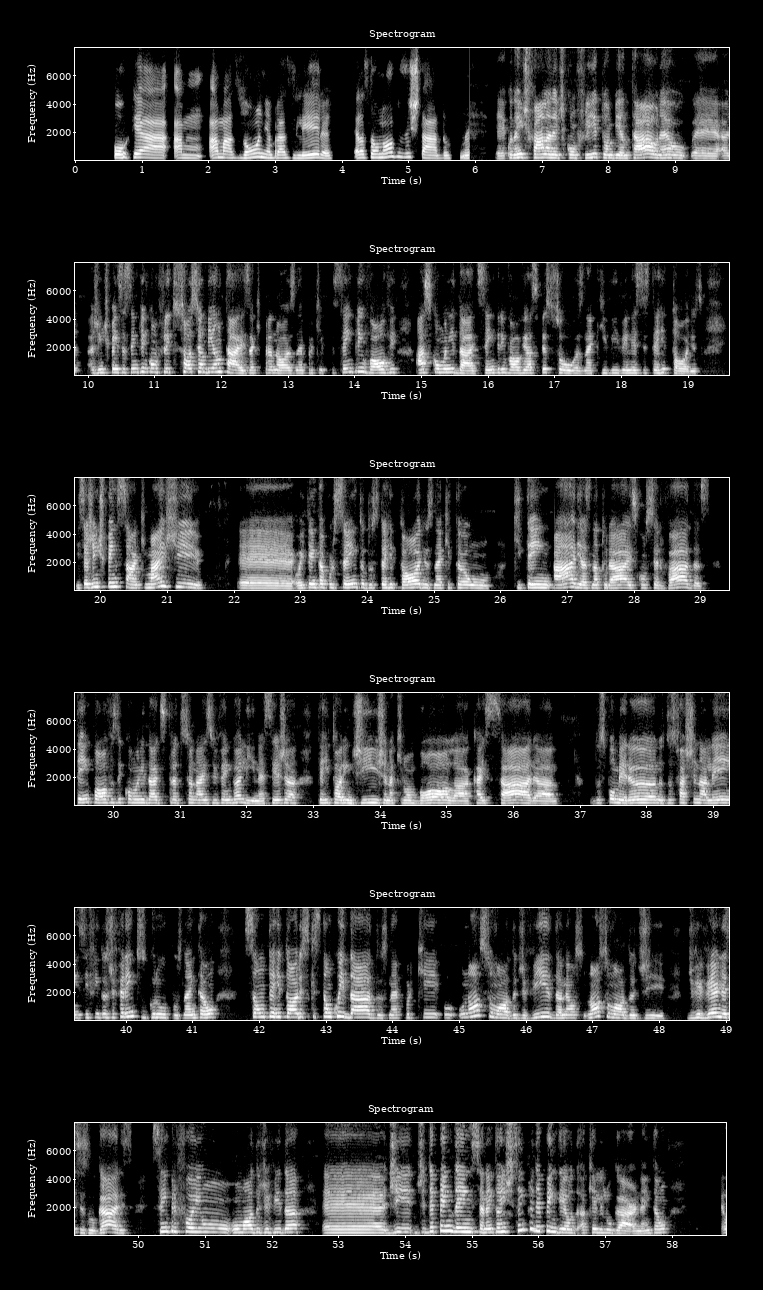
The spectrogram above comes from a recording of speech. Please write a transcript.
Porque a, a, a Amazônia brasileira, elas são novos estados, né? É, quando a gente fala né, de conflito ambiental, né, é, a, a, gente pensa sempre em conflitos socioambientais aqui para nós, né, porque sempre envolve as comunidades, sempre envolve as pessoas né, que vivem nesses territórios. E se a gente pensar que mais de é, 80% dos territórios né, que, tão, que têm áreas naturais conservadas tem povos e comunidades tradicionais vivendo ali, né? Seja território indígena, quilombola, caiçara, dos pomeranos, dos faxinalenses, enfim, dos diferentes grupos, né? Então, são territórios que estão cuidados, né? Porque o, o nosso modo de vida, né? O nosso modo de, de viver nesses lugares sempre foi um, um modo de vida é, de, de dependência, né? Então, a gente sempre dependeu daquele lugar, né? Então,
